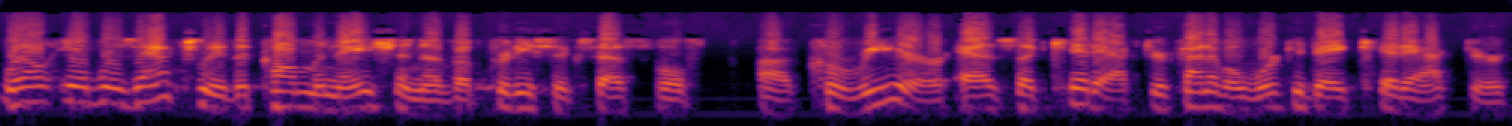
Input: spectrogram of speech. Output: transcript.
Well, it was actually the culmination of a pretty successful uh, career as a kid actor, kind of a workaday kid actor,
